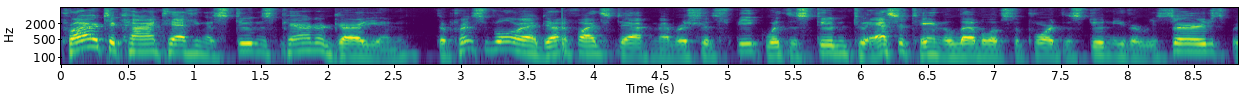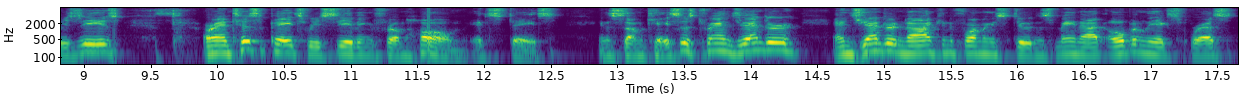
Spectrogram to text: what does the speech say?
Prior to contacting a student's parent or guardian, the principal or identified staff member should speak with the student to ascertain the level of support the student either reserves, receives or anticipates receiving from home, it states. In some cases, transgender and gender nonconforming students may not openly express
